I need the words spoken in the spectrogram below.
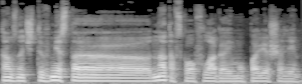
там, значит, вместо э, натовского флага ему повешали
